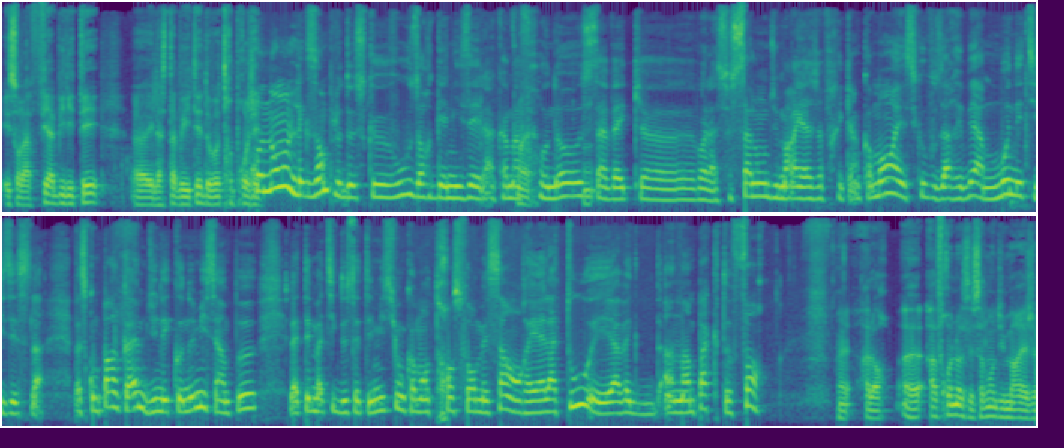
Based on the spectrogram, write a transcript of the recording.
et sur la fiabilité euh, et la stabilité de votre projet. Prenons l'exemple de ce que vous organisez là, comme Afronos, mm. avec euh, voilà ce salon du mariage africain. Comment est-ce que vous arrivez à monétiser cela? Parce qu'on parle quand même d'une économie, c'est un peu la thématique de cette émission. Comment transformer ça en réel atout et avec un impact fort? Alors, Afronos, le salon du mariage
